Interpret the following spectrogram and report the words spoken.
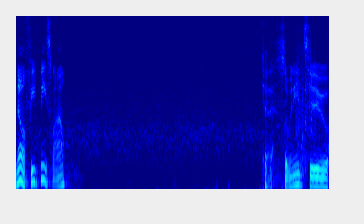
No, feed me. Smile. Okay, so we need to.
